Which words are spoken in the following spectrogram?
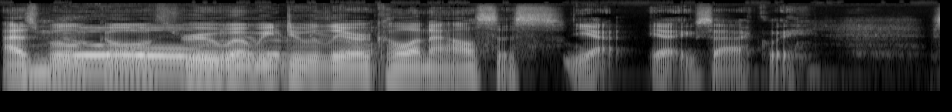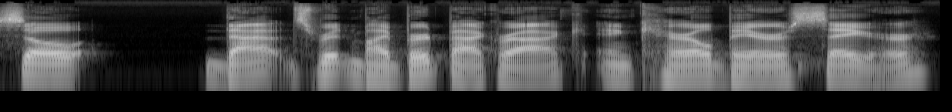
as we'll go No, through when no, we do a lyrical analysis. yeah, yeah, exactly. So that's written by Burt Bacharach and Carol Bayer Sager.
